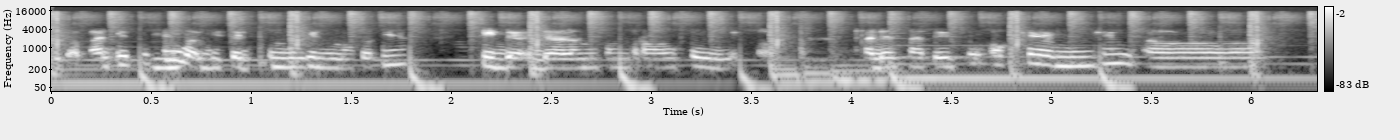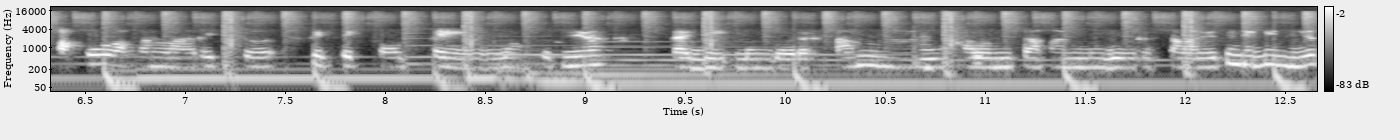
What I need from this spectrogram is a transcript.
gitu kan. Itu tuh hmm. nggak bisa disembuhin, maksudnya tidak dalam kontrolku gitu. Pada saat itu oke okay, mungkin uh, aku akan lari ke physical pain maksudnya tadi menggores tangan kalau misalkan menggores tangan itu jadi dia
